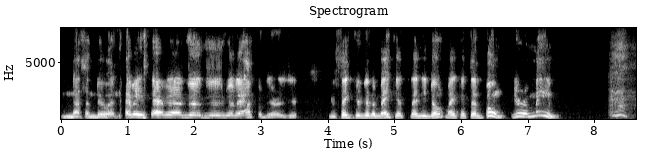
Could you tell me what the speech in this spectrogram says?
nothing doing. I mean, that's just what happened there. Is you you think you're going to make it, then you don't make it, then boom, you're a meme.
